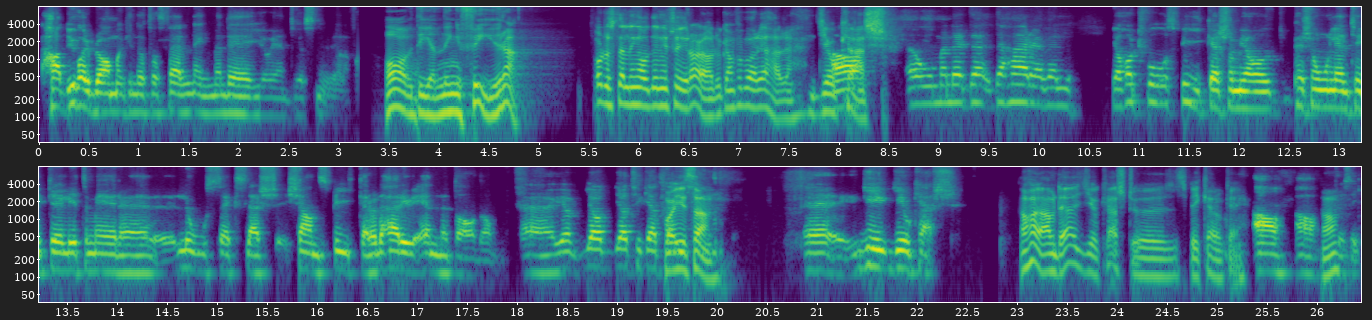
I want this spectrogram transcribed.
hade ju varit bra om man kunde ta ställning, men det gör jag inte just nu i alla fall. Avdelning 4. Har du ställning avdelning fyra då? Du kan få börja här. Ja. Geocache. Jo, men det, det, det här är väl... jag har två spikar som jag personligen tycker är lite mer eh, losek slash chansspikar och det här är ju en av dem. Eh, jag, jag, jag tycker att... Får jag gissa? Eh, ge, geocache. Jaha, ja, men det är geocache du spikar, okej. Okay. Ja, ja, ja, precis.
